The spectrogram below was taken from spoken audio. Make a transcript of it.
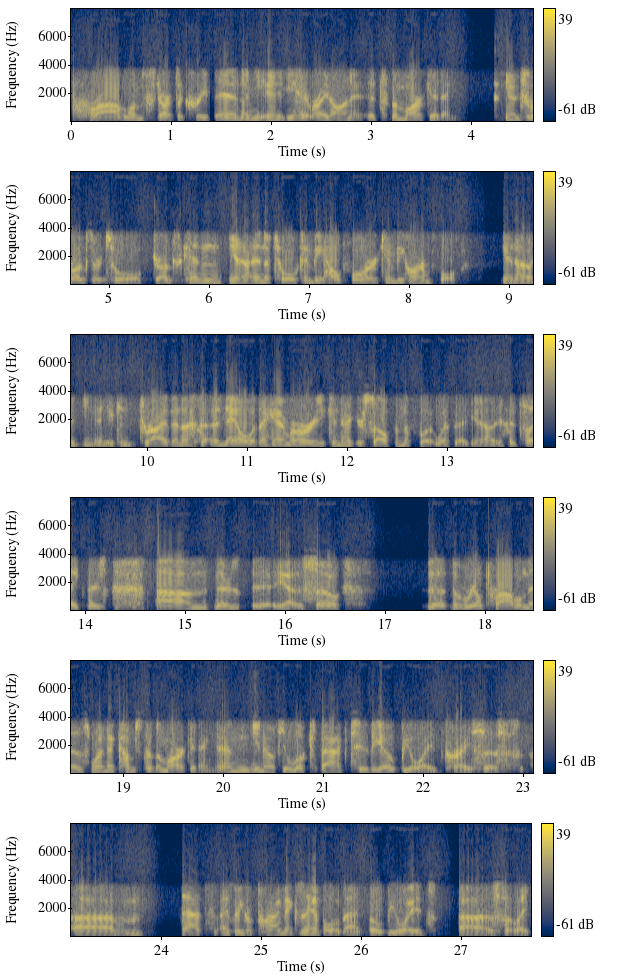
problems start to creep in, and you, you hit right on it, it's the marketing. You know, drugs are tool. Drugs can, you know, and a tool can be helpful or it can be harmful. You know, you know, you can drive in a, a nail with a hammer, or you can hit yourself in the foot with it. You know, it's like there's, um, there's, yeah. So the the real problem is when it comes to the marketing. And you know, if you look back to the opioid crisis, um, that's I think a prime example of that. Opioids uh, so like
